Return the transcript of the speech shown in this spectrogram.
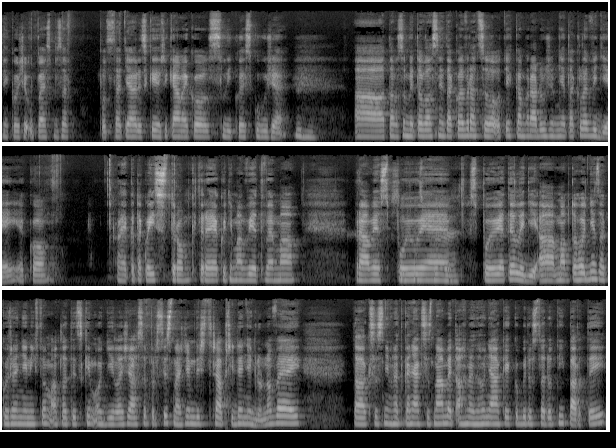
Jako, že úplně jsme se v podstatě, já vždycky říkám, jako slíkli z kůže. Hmm. A tam se mi to vlastně takhle vracelo od těch kamarádů, že mě takhle vidějí, jako, jako takový strom, který jako těma větvema právě spojuje, spojuje ty lidi. A mám to hodně zakořeněný v tom atletickém oddíle, že já se prostě snažím, když třeba přijde někdo novej, tak se s ním hnedka nějak seznámit a hned ho nějak jakoby dostat do té party.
